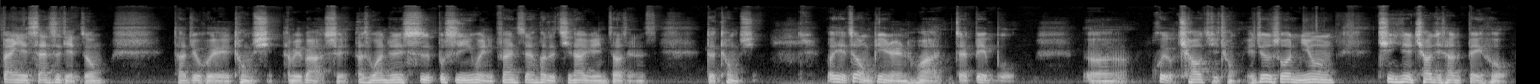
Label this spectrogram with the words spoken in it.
半夜三四点钟，他就会痛醒，他没办法睡，但是完全是不是因为你翻身或者其他原因造成的痛醒，而且这种病人的话，在背部，呃，会有敲击痛，也就是说你用轻轻的敲击他的背后，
